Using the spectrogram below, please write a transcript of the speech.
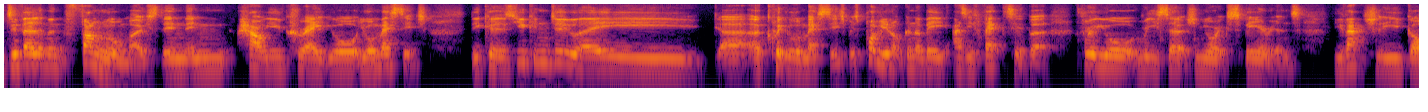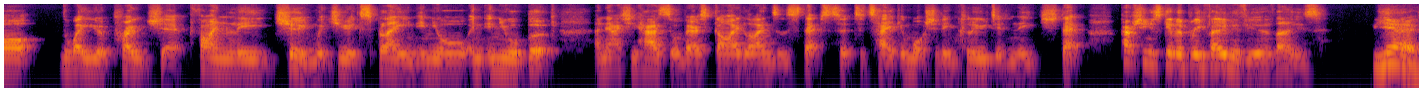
development funnel, almost in in how you create your your message because you can do a uh, a quick little message, but it's probably not going to be as effective. But through your research and your experience, you've actually got the way you approach it finely tuned, which you explain in your in, in your book. And it actually has sort of various guidelines and steps to, to take and what should be included in each step. Perhaps you can just give a brief overview of those. Yeah,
